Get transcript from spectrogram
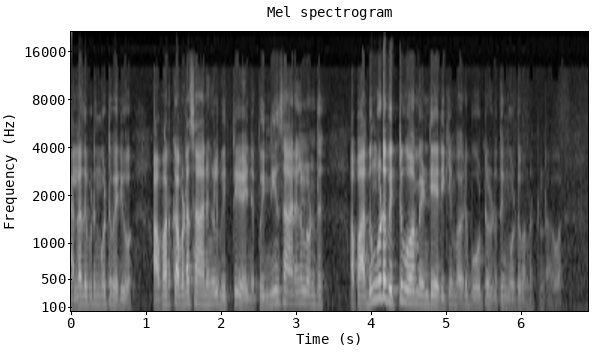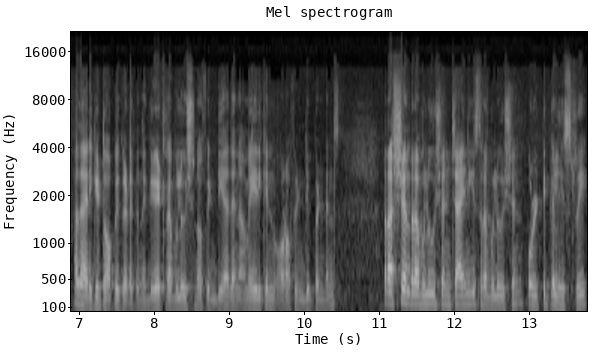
അല്ലാതെ ഇവിടെ ഇങ്ങോട്ട് വരുമോ അവർക്ക് അവിടെ സാധനങ്ങൾ വിറ്റ് കഴിഞ്ഞപ്പോൾ ഇനിയും സാധനങ്ങളുണ്ട്. അപ്പോൾ അതും കൂടെ വിറ്റ് പോകാൻ വേണ്ടിയായിരിക്കും അവർ ബോട്ട് എടുത്ത് ഇങ്ങോട്ട് വന്നിട്ടുണ്ടാവുക. അതായിരിക്കും ടോപ്പിക് എടുക്കുന്നത്. Great revolution of India then American war of independence Russian revolution Chinese revolution political history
